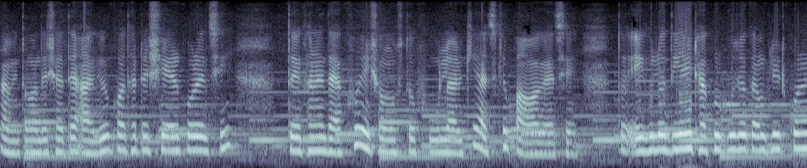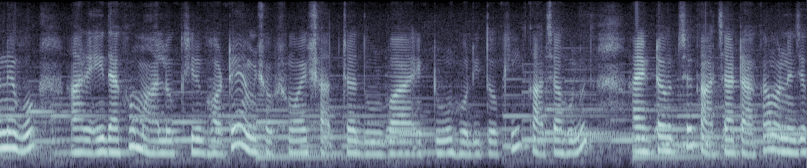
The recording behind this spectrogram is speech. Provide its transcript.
আমি তোমাদের সাথে আগেও কথাটা শেয়ার করেছি। তো এখানে দেখো এই সমস্ত ফুল আর কি আজকে পাওয়া গেছে। তো এগুলো দিয়েই ঠাকুর পুজো কমপ্লিট করে নেব। আর এই দেখো মা লক্ষ্মীর ঘটে, আমি সবসময় সাতটা দূর্বা, একটু হরিতকি, কাঁচা হলুদ, আর একটা হচ্ছে কাঁচা টাকা মানে যে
